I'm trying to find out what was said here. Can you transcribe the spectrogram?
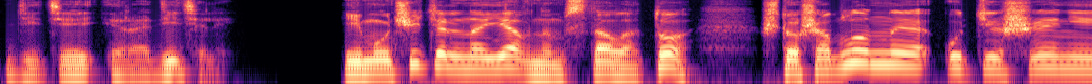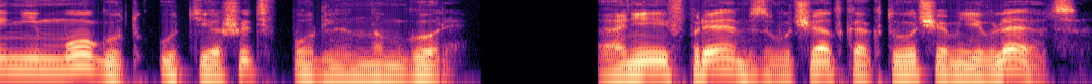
детей и родителей. И мучительно явным стало то, что шаблонные утешения не могут утешить в подлинном горе. Они и впрямь звучат как то, чем являются,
